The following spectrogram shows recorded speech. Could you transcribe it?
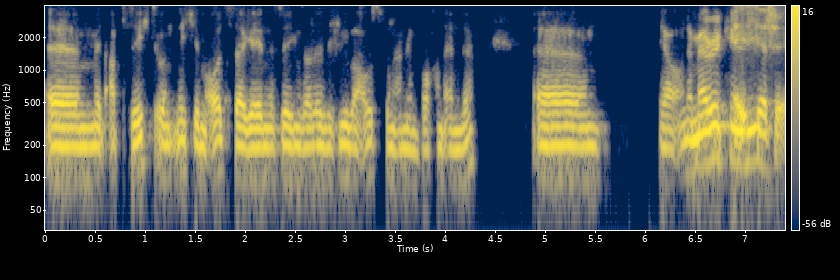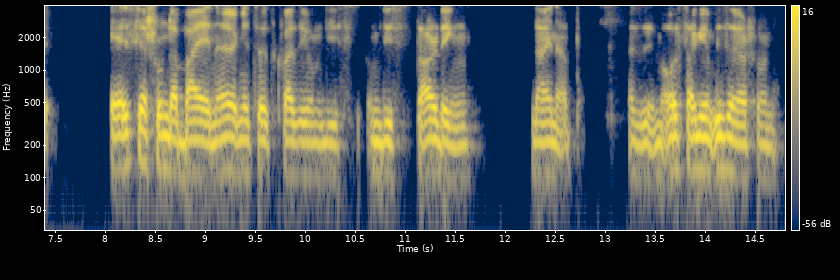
äh, mit Absicht und nicht im All-Star Game. Deswegen soll er sich lieber ausruhen an dem Wochenende. Ähm, ja, und American Er ist ja, er ist ja schon dabei, ne? Da geht es jetzt quasi um die, um die Starting Lineup. Also im All-Star-Game ist er ja schon.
